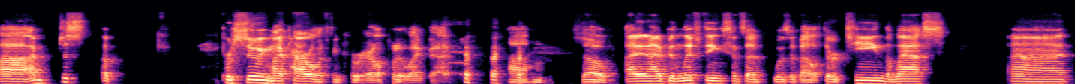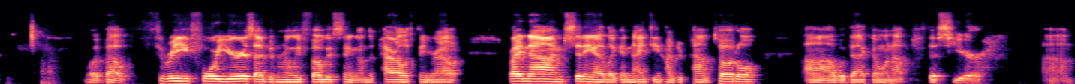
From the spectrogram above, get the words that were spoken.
Uh, I'm just uh, pursuing my powerlifting career. I'll put it like that. um, so, I, and I've been lifting since I was about 13. The last uh, about three, four years, I've been really focusing on the powerlifting route. Right now, I'm sitting at like a 1900 pound total, uh, with that going up this year. Um,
